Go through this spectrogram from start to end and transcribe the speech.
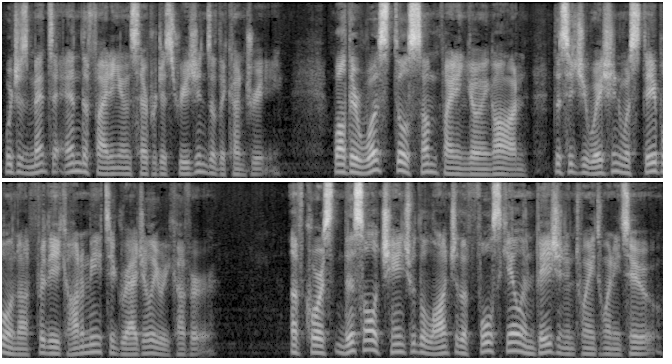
which is meant to end the fighting in the separatist regions of the country. While there was still some fighting going on, the situation was stable enough for the economy to gradually recover. Of course, this all changed with the launch of the full scale invasion in 2022.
